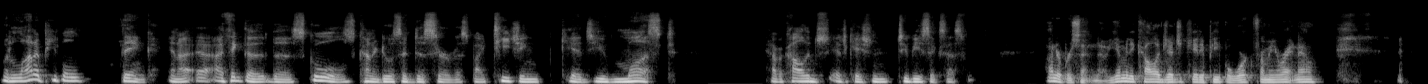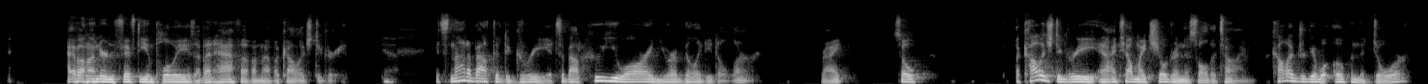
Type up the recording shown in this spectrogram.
what a lot of people think, and I, I think the the schools kind of do us a disservice by teaching kids you must have a college education to be successful. Hundred percent no. You know how many college educated people work for me right now? I have 150 employees. I bet half of them have a college degree. Yeah. It's not about the degree. It's about who you are and your ability to learn. Right. So a college degree, and I tell my children this all the time, a college degree will open the door,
